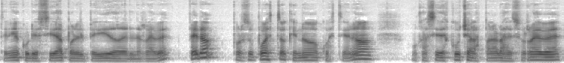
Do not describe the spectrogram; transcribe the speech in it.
tenía curiosidad por el pedido del rebe, pero por supuesto que no cuestionó, un Hasid escucha las palabras de su Rebe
